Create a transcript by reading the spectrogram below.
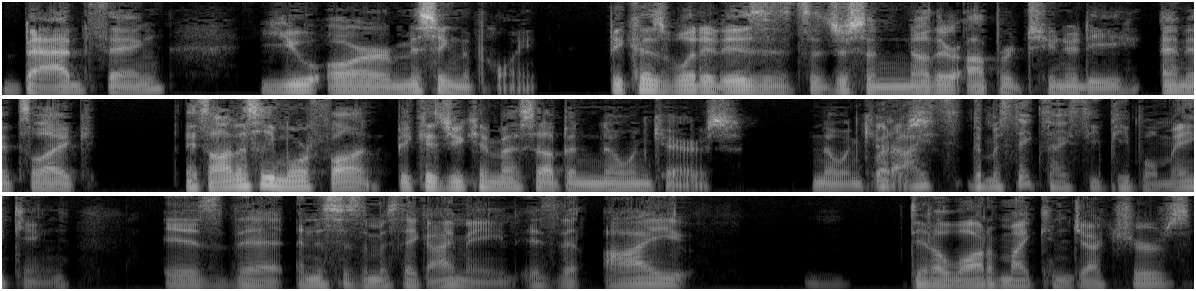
bad thing, you are missing the point. Because what it is is it's just another opportunity. And it's like it's honestly more fun because you can mess up and no one cares. No one cares but i the mistakes i see people making is that and this is the mistake i made is that i did a lot of my conjectures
